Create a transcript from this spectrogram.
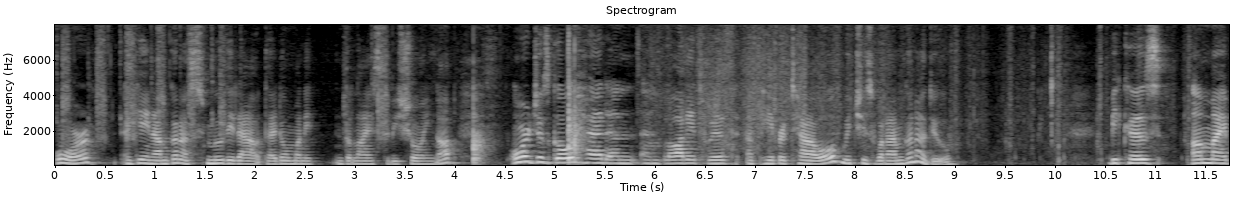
or again I'm gonna smooth it out. I don't want it, the lines to be showing up. Or just go ahead and, and blot it with a paper towel which is what I'm gonna do. Because on my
